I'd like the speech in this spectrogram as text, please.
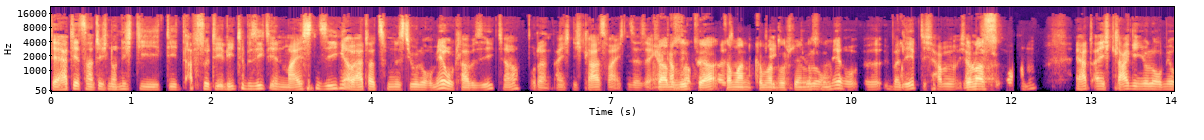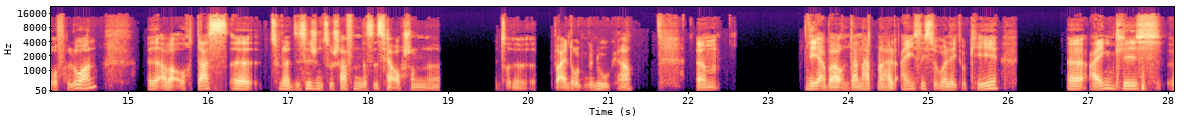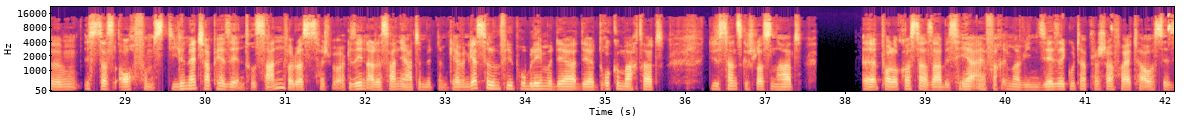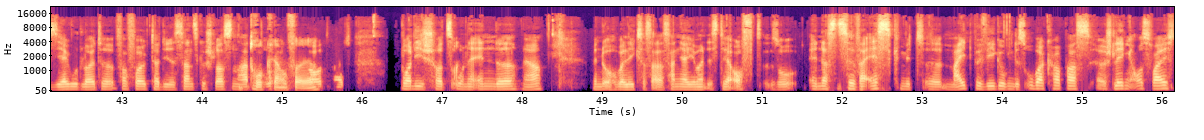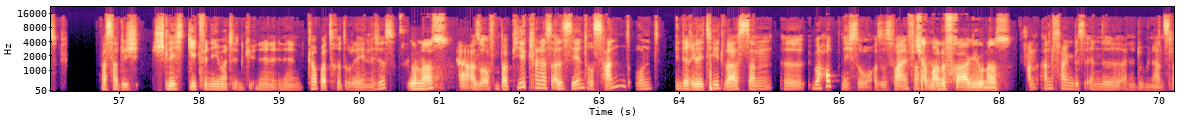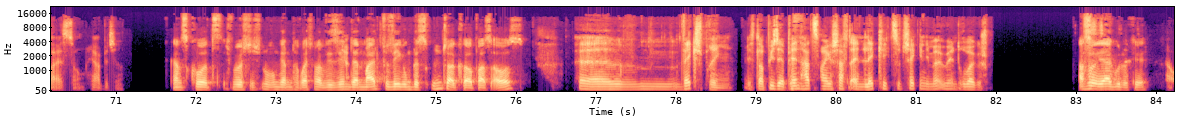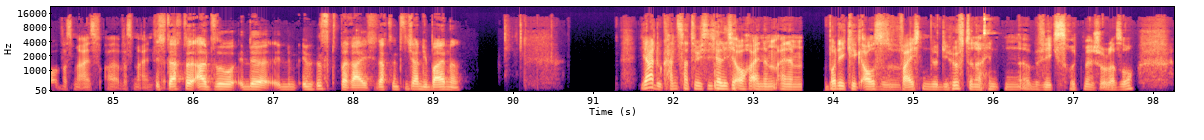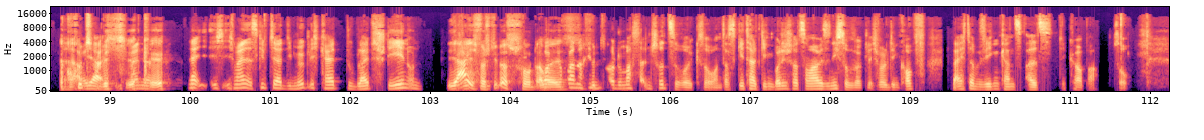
der hat jetzt natürlich noch nicht die, die absolute Elite besiegt in den meisten Siegen, aber er hat halt zumindest Yolo Romero klar besiegt, ja. Oder eigentlich nicht klar, es war eigentlich ein sehr, sehr enger Klar Kampf, besiegt, ja, kann man, kann man so stehen lassen. Romero äh, überlebt. Ich habe, ich habe Jonas- versprochen. Er hat eigentlich klar gegen Yolo Romero verloren, äh, aber auch das äh, zu einer Decision zu schaffen, das ist ja auch schon äh, beeindruckend genug, ja. Ähm, nee, aber und dann hat man halt eigentlich sich so überlegt, okay, äh, eigentlich ähm, ist das auch vom Stil-Matchup her sehr interessant, weil du hast zum Beispiel auch gesehen, Adesanya hatte mit einem Kevin Gastelum viel Probleme, der, der Druck gemacht hat, die Distanz geschlossen hat. Äh, Paulo Costa sah bisher einfach immer wie ein sehr, sehr guter Pressure-Fighter aus, der sehr gut Leute verfolgt hat, die Distanz geschlossen hat, Druck Druckkämpfer, ja. hat, Bodyshots ohne Ende, ja. Wenn du auch überlegst, dass Adesanya jemand ist, der oft so Anderson Silver-esque mit äh, Maid-Bewegungen des Oberkörpers äh, Schlägen ausweicht, was natürlich schlecht geht, wenn jemand in, in, in den Körper tritt oder ähnliches. Jonas, Ja, also auf dem Papier klang das alles sehr interessant und in der Realität war es dann äh, überhaupt nicht so. Also es war einfach ich habe mal eine Frage, Jonas. von Anfang bis Ende eine Dominanzleistung. Ja, bitte. Ganz kurz. Ich möchte dich nur ungern unterbrechen, aber wie sehen denn Maid-Bewegungen des Unterkörpers aus? Ähm, wegspringen. Ich glaube, BJ Penn hat es mal geschafft, einen Legkick zu checken, indem er über ihn drüber gesprungen Achso, ja, gut, okay. ist, was mir, eins, äh, was mir Ich einfällt. dachte also in der, in, im Hüftbereich. Ich dachte jetzt nicht an die Beine. Ja, du kannst natürlich sicherlich auch einem, einem Bodykick ausweichen, wenn du die Hüfte nach hinten äh, bewegst, rhythmisch oder so. Äh, aber ja, ich meine, okay. ja, ich, ich meine, es gibt ja die Möglichkeit, du bleibst stehen und Ja, ich verstehe das schon, aber Oberkörper nach hinten, aber du machst halt einen Schritt zurück. So, und das geht halt gegen Bodyshots normalerweise nicht so wirklich, weil du den Kopf leichter bewegen kannst als den Körper. So.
